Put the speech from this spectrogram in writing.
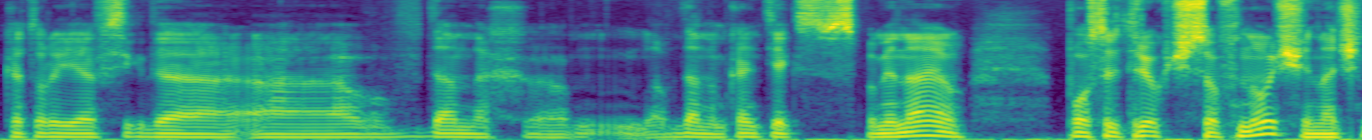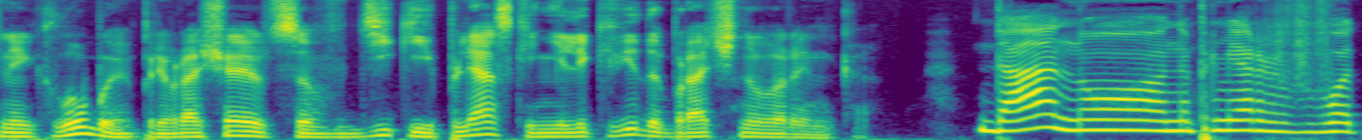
которую я всегда а, в, данных, а, в данном контексте вспоминаю. После трех часов ночи ночные клубы превращаются в дикие пляски неликвида брачного рынка. Да, но, например, вот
